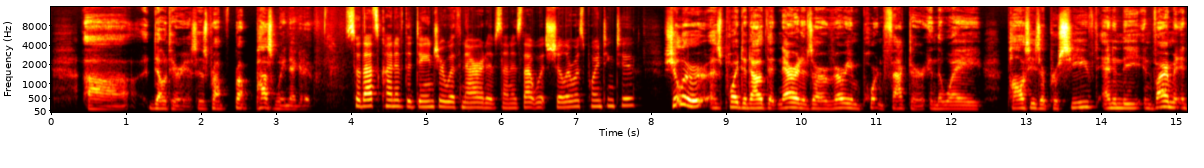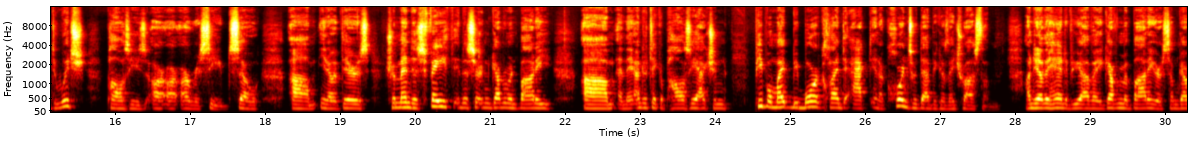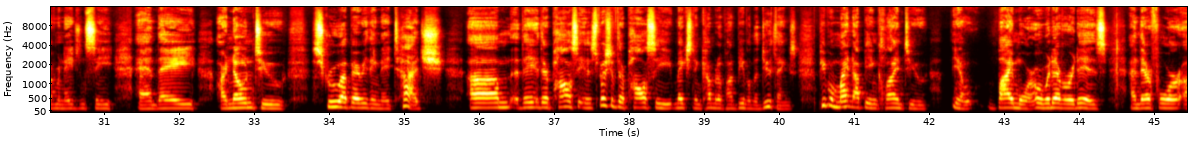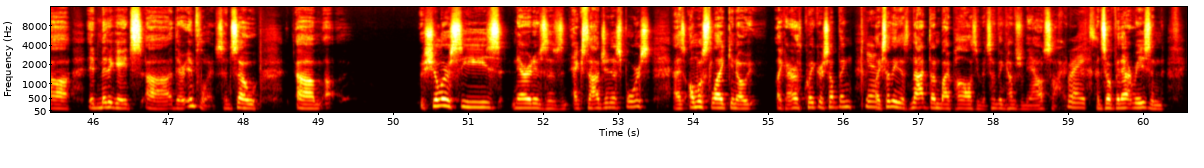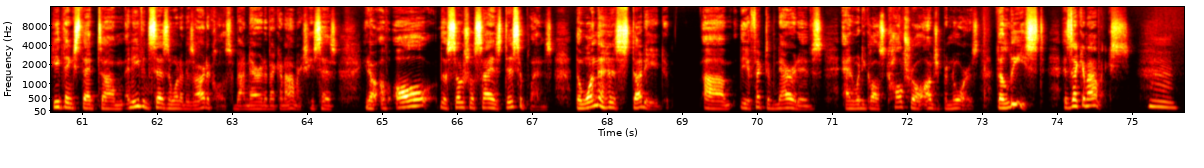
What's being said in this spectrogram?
uh, deleterious. It was prob- prob- possibly negative. so that's kind of the danger with narratives then. Is that what Shiller was pointing to? Shiller has pointed out that narratives are a very important factor in the way policies are perceived and in the environment into which policies are, are, are received. So, um, you know, if there's tremendous faith in a certain government body um, and they undertake a policy action, people might be more inclined to act in accordance with that because they trust them. On the other hand, if you have a government body or some government agency and they are known to screw up everything they touch, um, they, their policy, especially if their policy makes it incumbent upon people to do things, people might not be inclined to, you know, buy more or whatever it is, and therefore uh, it mitigates uh, their influence. And so um, Shiller sees narratives as an exogenous force, as almost like, you know, like an earthquake or something, Yeah. like something that's not done by policy, but something comes from the outside. Right. And so for that reason, he thinks that, um, and even says in one of his articles about narrative economics, he says, you know, of all the social science disciplines, the one that has studied um, the effect of narratives and what he calls cultural entrepreneurs, the least is economics.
